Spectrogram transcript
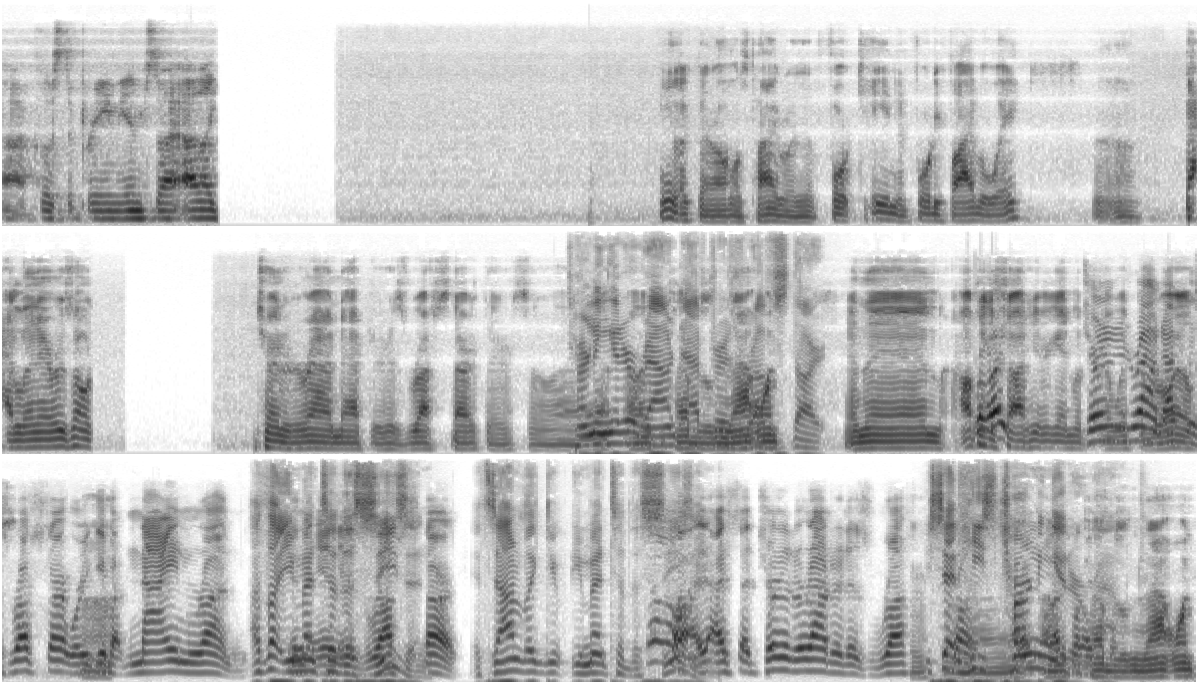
uh, close to premium, so I, I like. Hey, look, they're almost tied with it, 14 and 45 away. Uh, battle in Arizona. Turn it around after his rough start there. So uh, turning it uh, around after his rough one. start. And then I'll take Right. a shot here again with, Turning with it around the after his rough start where he Uh-huh. gave up nine runs. I thought you in- meant to the season. Start. It sounded like you, you meant to the No, season. I, I said turn it around at his rough. You said start. he's turning it Cubs around. in that one.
